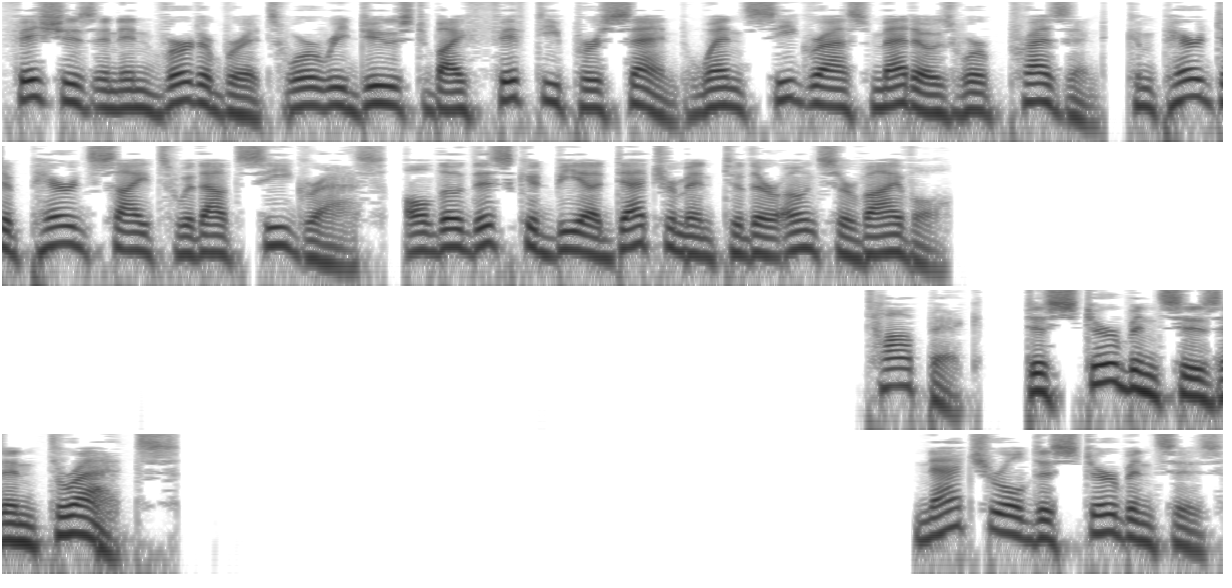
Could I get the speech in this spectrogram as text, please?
fishes and invertebrates were reduced by 50% when seagrass meadows were present, compared to paired sites without seagrass, although this could be a detriment to their own survival. Disturbances and threats Natural disturbances,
